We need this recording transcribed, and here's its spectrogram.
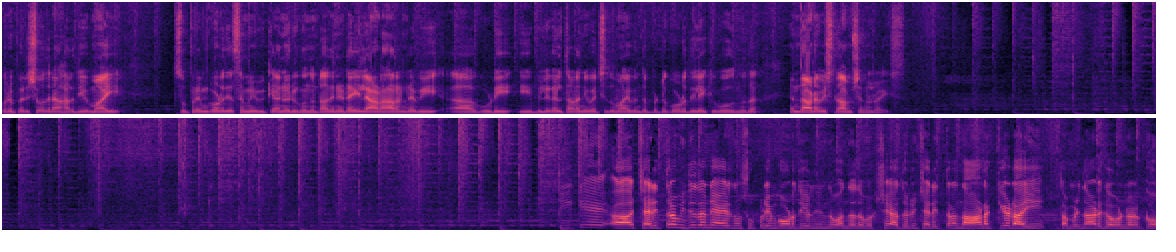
പുനഃപരിശോധനാ ഹർജിയുമായി സുപ്രീം കോടതിയെ സമീപിക്കാൻ ഒരുങ്ങുന്നുണ്ട്. അതിനിടയിലാണ് ആർ എൻ രവി കൂടി ഈ ബില്ലുകൾ തടഞ്ഞു വെച്ചതുമായി ബന്ധപ്പെട്ട് കോടതിയിലേക്ക് പോകുന്നത്. എന്താണ് വിശദാംശങ്ങൾ റൈസ്? ടി കെ ചരിത്രം ഇത് തന്നെയായിരുന്നു സുപ്രീം കോടതിയിൽ നിന്ന് വന്നത്. പക്ഷേ അതൊരു ചരിത്ര നാണക്കേടായി തമിഴ്നാട് ഗവർണർക്ക്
